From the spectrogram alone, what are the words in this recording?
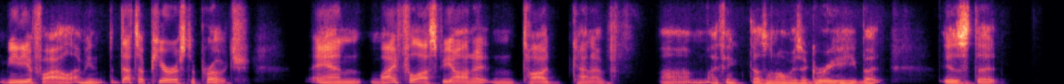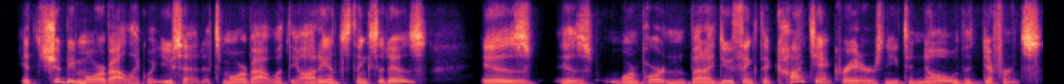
media file, I mean, but that's a purist approach. And my philosophy on it, and Todd kind of, um, I think, doesn't always agree, but is that it should be more about like what you said. It's more about what the audience thinks it is, is is more important. But I do think that content creators need to know the difference.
